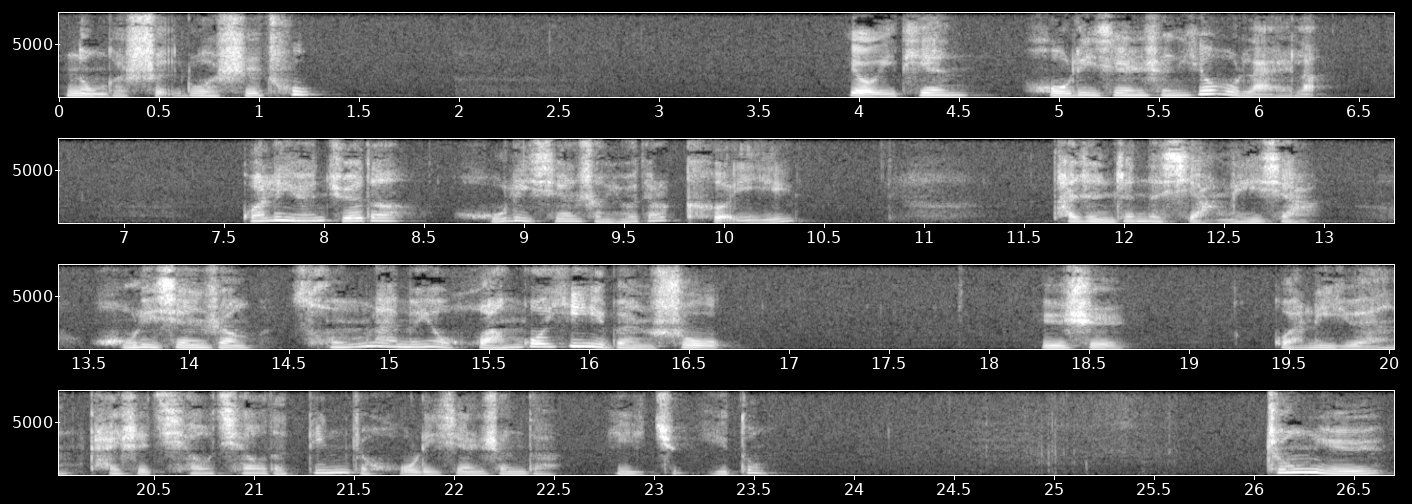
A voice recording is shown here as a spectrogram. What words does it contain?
弄个水落石出。有一天，狐狸先生又来了。管理员觉得狐狸先生有点可疑，他认真的想了一下，狐狸先生从来没有还过一本书。于是。管理员开始悄悄的盯着狐狸先生的一举一动。终于，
